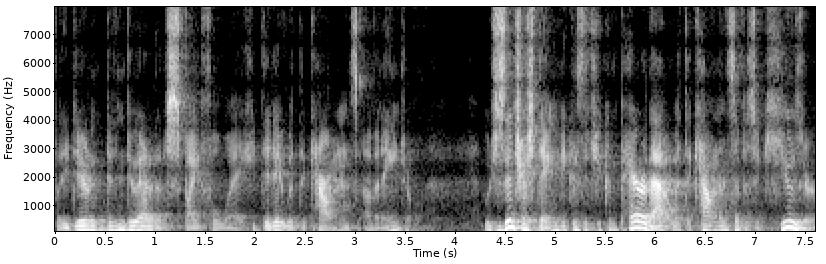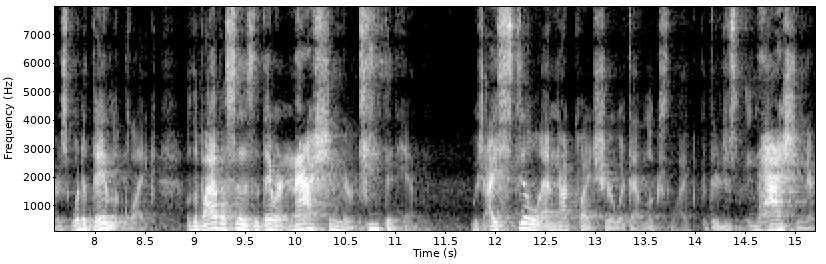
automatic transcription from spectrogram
But he didn't, didn't do it of a spiteful way. He did it with the countenance of an angel, which is interesting because if you compare that with the countenance of his accusers, what did they look like? Well, the Bible says that they were gnashing their teeth at him, which I still am not quite sure what that looks like, but they're just gnashing, they're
